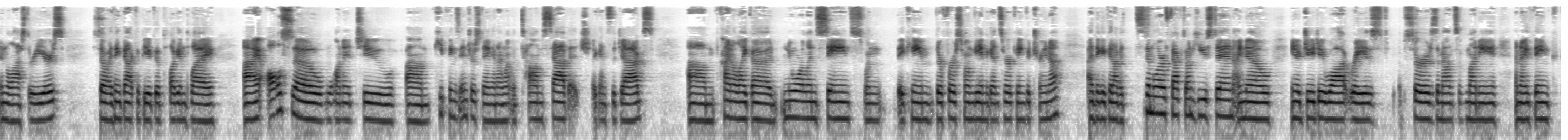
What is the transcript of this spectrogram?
in the last three years. So I think that could be a good plug and play. I also wanted to um, keep things interesting, and I went with Tom Savage against the Jags, um, kind of like a New Orleans Saints when they came their first home game against Hurricane Katrina. I think it could have a similar effect on Houston. I know, you know, J.J. Watt raised absurd amounts of money, and I think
